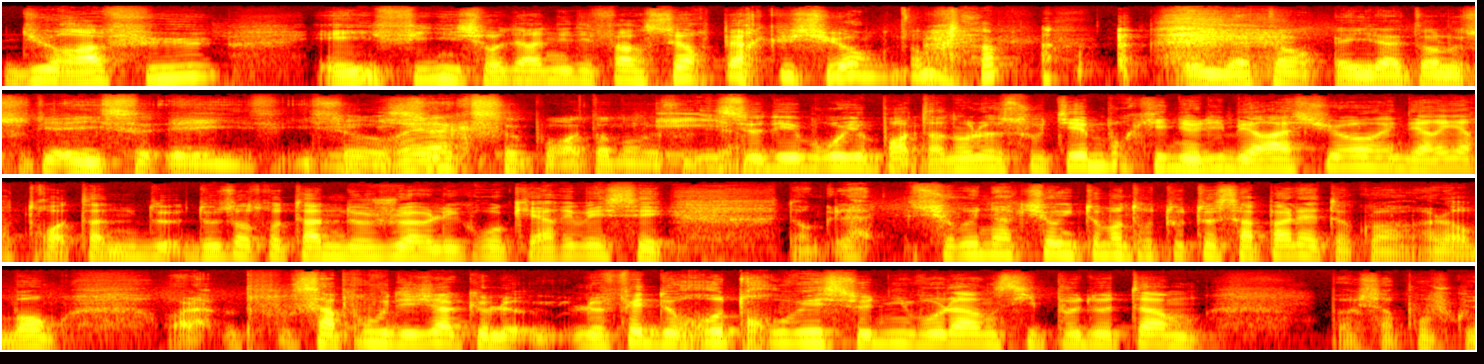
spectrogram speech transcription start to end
du raffut et il finit sur le dernier défenseur, percussion. et, il attend, et il attend le soutien, et il se, il, se réaxe pour attendre le soutien. Il se débrouille pour attendre le soutien pour qu'il y ait une libération et derrière trois deux autres temps de jeu avec les gros qui arrivent. c'est donc là, sur une action, il te montre toute sa palette. Quoi. Alors bon, voilà, ça prouve déjà que le, fait de retrouver ce niveau-là en si peu de temps, ben, ça prouve que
